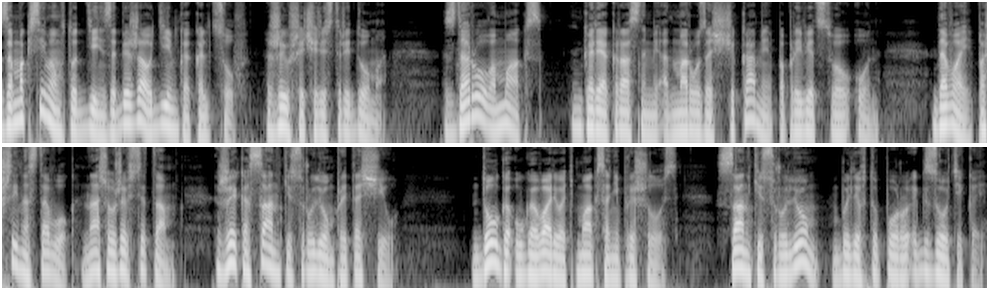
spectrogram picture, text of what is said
За Максимом в тот день забежал Димка Кольцов, живший через три дома. «Здорово, Макс!» Горя красными от мороза щеками, поприветствовал он. «Давай, пошли на ставок, наши уже все там. Жека санки с рулем притащил. Долго уговаривать Макса не пришлось. Санки с рулем были в ту пору экзотикой.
